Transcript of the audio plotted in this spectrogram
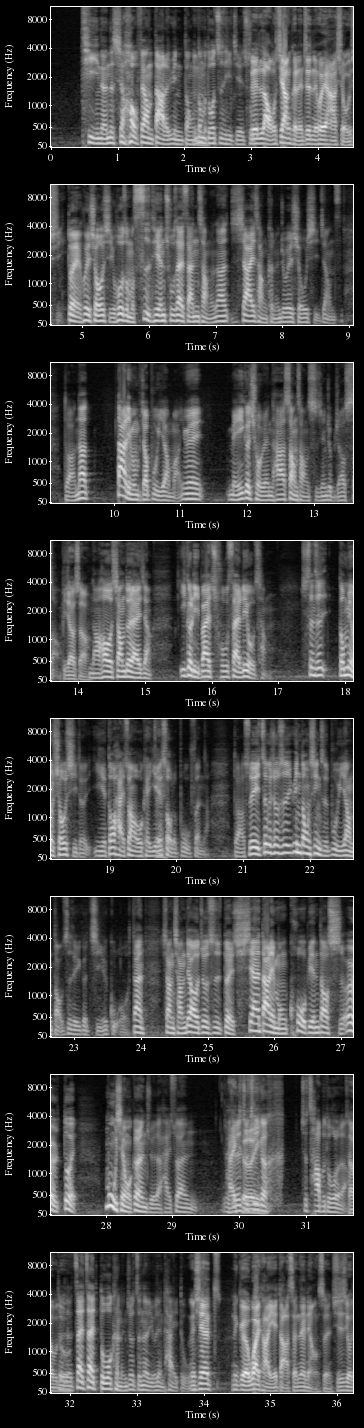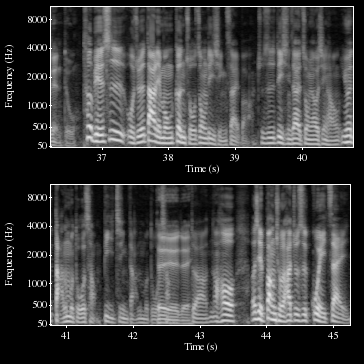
体能的消耗非常大的运动，那么多肢体接触。所以，老将可能真的会让他休息。对，会休息或者什么四天出赛三场的，那下一场可能就会休息这样子，对吧、那大联盟比较不一样嘛，因为每一个球员他上场时间就比较少，比较少，然后相对来讲，一个礼拜出赛六场，甚至都没有休息的，也都还算 OK，野手的部分啦，对吧、所以这个就是运动性质不一样导致的一个结果。但想强调的就是，对现在大联盟扩编到十二队，目前我个人觉得还算，我觉得还可以就是一个就差不多了啦，差不多对对，再再多可能就真的有点太多那。现在那个外卡也打三战两胜，其实有点多。特别是我觉得大联盟更着重例行赛吧，就是例行赛的重要性，好像因为打那么多场，毕竟打那么多场，对对对对啊。然后，而且棒球它就是贵在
